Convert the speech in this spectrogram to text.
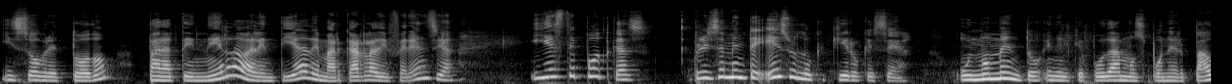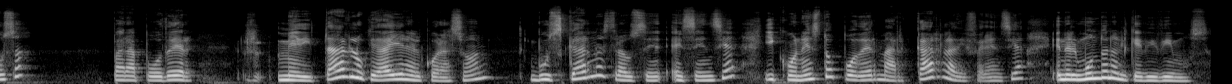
Y sobre todo, para tener la valentía de marcar la diferencia. Y este podcast, precisamente eso es lo que quiero que sea. Un momento en el que podamos poner pausa para poder meditar lo que hay en el corazón buscar nuestra esencia y con esto poder marcar la diferencia en el mundo en el que vivimos.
